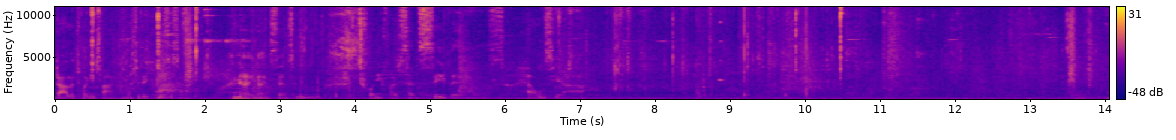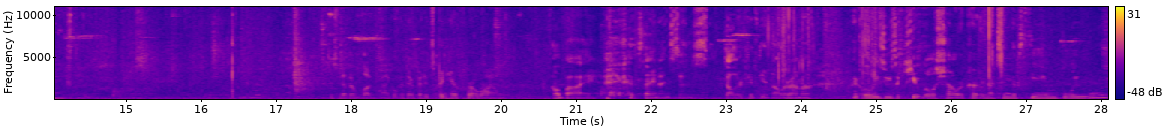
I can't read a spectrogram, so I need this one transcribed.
Dollar twenty-five. How much do they price this at? Ninety-nine cents. Ooh, twenty-five cents savings. Hell's yeah. There's another lug bag over there, but it's been here for a while. I'll buy. it's 99 cents. $1.50 at Dollarama. Could always use a cute little shower curtain that's in the theme blue.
